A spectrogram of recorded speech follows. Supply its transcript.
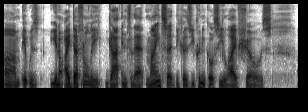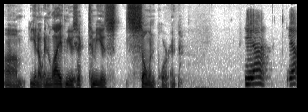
um, it was you know I definitely got into that mindset because you couldn't go see live shows, um, you know, and live music to me is so important. Yeah, yeah,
